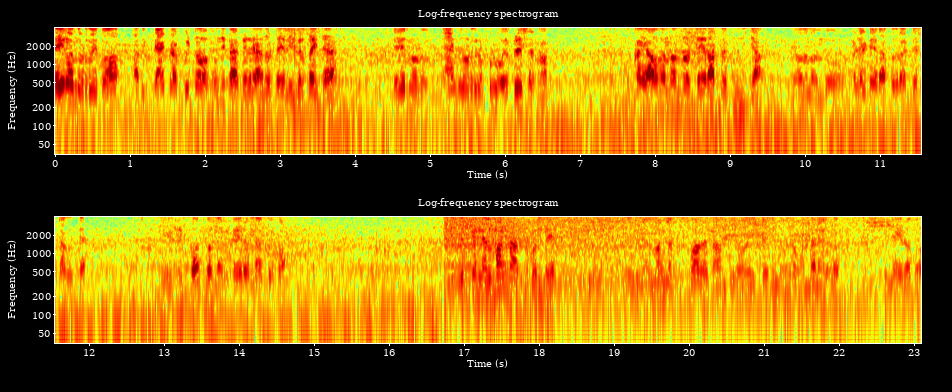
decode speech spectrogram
ಟೈರ್ ಒಂದು ಹೊಡೆದೋಯ್ತು. ಅದಕ್ಕೆ ಪ್ಯಾಚ್ ಹಾಕ್ಬಿಟ್ಟು ಮುಂದಕ್ಕೆ ಹಾಕಿದ್ರೆ ಅದು ಟೈರ್ ಎಗರ್ತೈತೆ. ಟೈರ್ ನೋಡು ಹ್ಯಾಂಡ್ ನೋಡಿದ್ರೆ ಫುಲ್ ವೈಬ್ರೇಷನ್ ಅದಕ್ಕೆ ಯಾವುದನ್ನೊಂದು ಟೈರ್ ಹಾಕ್ಬೇಕು ಮುಂಚೆ ಯಾವುದನ್ನೊಂದು ಹಳೆ ಟೈರ್ ಹಾಕಿದ್ರೆ ಅಡ್ಜಸ್ಟ್ ಆಗುತ್ತೆ. ಈ ಟ್ರಿಪ್ ಹೋಗ್ಬೋದು ನಮ್ಗೆ ಟೈರ್ ಒಂದು ಹಾಕಬೇಕು. ಇದಕ್ಕೆ ನೆಲ್ಮಂಗ್ಲ ಹತ್ರ ಬಂದ್ವಿ. ಈ ನೆಲ್ಮಂಗ್ಲ ಸುಸ್ವಾಗತ ಅಂತೀವೋ, ಈ ಸೈಡಿಂದ ಹೋದರೆ ವಂದನೆಗಳು. ಇಲ್ಲೇ ಇರೋದು.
